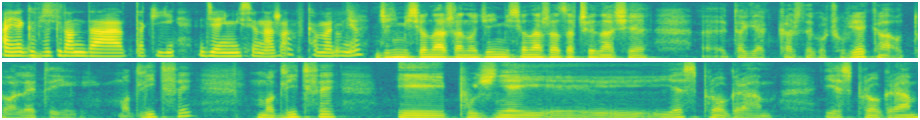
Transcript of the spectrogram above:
A jak wygląda taki dzień misjonarza w Kamerunie? Dzień misjonarza, no dzień misjonarza zaczyna się tak jak każdego człowieka od toalety i modlitwy, modlitwy i później e, jest program, jest program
